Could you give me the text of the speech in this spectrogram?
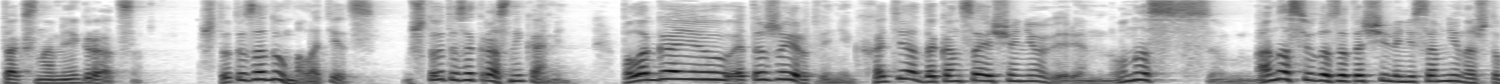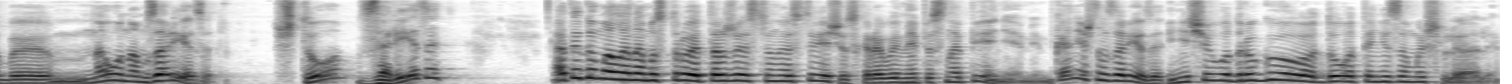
так с нами играться». «Что ты задумал, отец? Что это за красный камень?» «Полагаю, это жертвенник, хотя до конца еще не уверен. У нас... А нас сюда затащили, несомненно, чтобы Наоном зарезать». «Что? Зарезать?» А ты думала, нам устроят торжественную встречу с хоровыми песнопениями? Конечно, зарезать. И ничего другого доводы не замышляли.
